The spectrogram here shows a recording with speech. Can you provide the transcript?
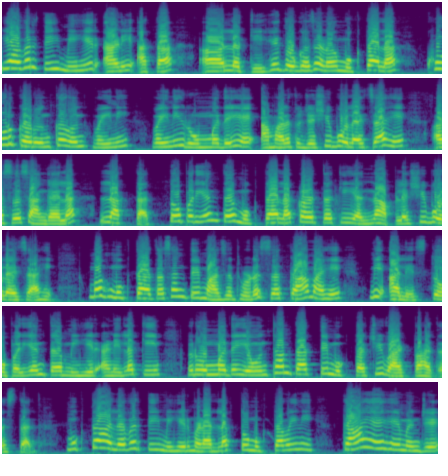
यावरती मिहीर आणि आता लकी हे दोघं जण मुक्ताला खूण करून करून वहिनी वहिनी रूममध्ये ये आम्हाला तुझ्याशी बोलायचं आहे असं सांगायला लागतात. तोपर्यंत मुक्ताला कळतं की यांना आपल्याशी बोलायचं आहे. मग मुक्ता आता सांगते माझं थोडंसं काम आहे मी आलेच. तोपर्यंत मिहीर आणि लकी रूममध्ये येऊन थांबतात ते मुक्ताची वाट पाहत असतात. मुक्ता आल्यावरती मिहीर म्हणायला लागतो मुक्ता वहिनी काय आहे हे म्हणजे?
